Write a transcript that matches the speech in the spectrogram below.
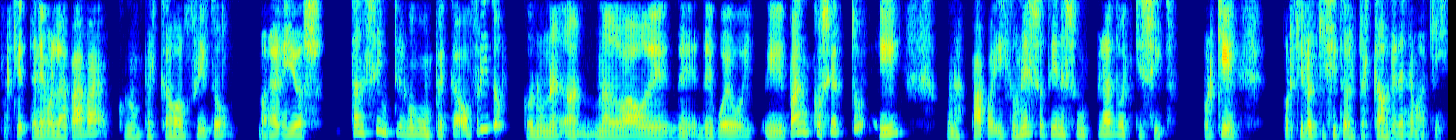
Porque tenemos la papa con un pescado frito maravilloso. tan simple como un pescado frito, con una- un adobado de, de- de huevo y, y panco, ¿cierto? Y unas papas. Y con eso tienes un plato exquisito. ¿Por qué? Porque lo exquisito del pescado que tenemos aquí.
